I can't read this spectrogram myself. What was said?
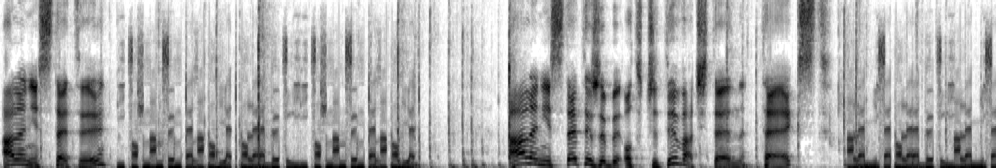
Ale niestety, I coś nam synteza powie. Pole edycji. I coś nam synteza powie. ale niestety, żeby odczytywać ten tekst, Ale mi se pole edycji. Ale mi se...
